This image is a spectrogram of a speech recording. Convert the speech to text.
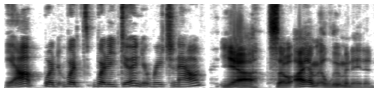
Yeah. What what what are you doing? You're reaching out? Yeah, so I am illuminated.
